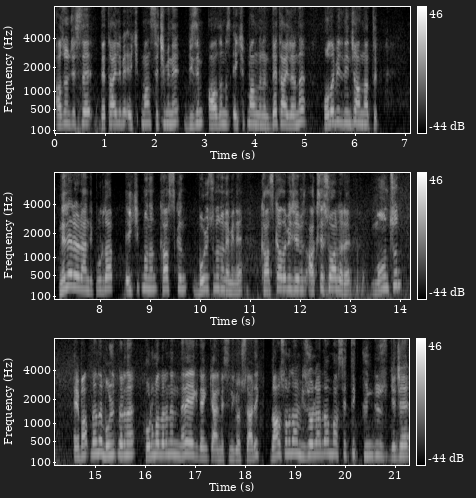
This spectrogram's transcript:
az önce size detaylı bir ekipman seçimini bizim aldığımız ekipmanların detaylarını olabildiğince anlattık. Neler öğrendik burada? Ekipmanın, kaskın boyutunun önemini, kaska alabileceğimiz aksesuarları, montun ebatlarını, boyutlarını, korumalarının nereye denk gelmesini gösterdik. Daha sonradan vizörlerden bahsettik. Gündüz, gece,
